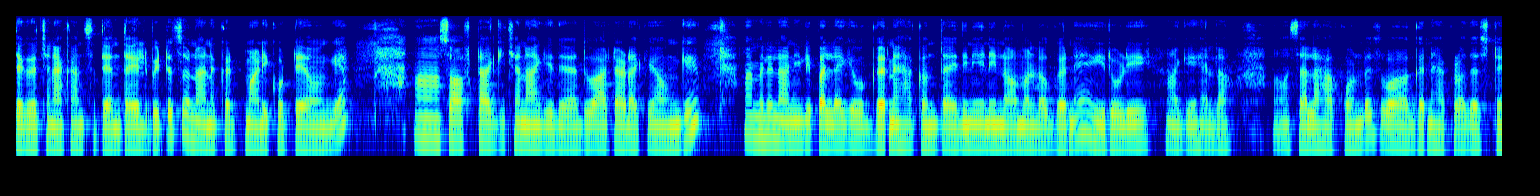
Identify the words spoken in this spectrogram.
ತೆಗೆದ್ರೆ ಚೆನ್ನಾಗಿ ಕಾಣಿಸುತ್ತೆ ಅಂತ ಹೇಳ್ಬಿಟ್ಟು ಸೊ ನಾನು ಕಟ್ ಮಾಡಿ ಕೊಟ್ಟೆ ಅವನಿಗೆ. ಸಾಫ್ಟಾಗಿ ಚೆನ್ನಾಗಿದೆ ಅದು ಆಟ ಆಡೋಕ್ಕೆ ಅವನಿಗೆ. ಆಮೇಲೆ ನಾನಿಲ್ಲಿ ಪಲ್ಯಗೆ ಒಗ್ಗರಣೆ ಹಾಕೊತಾ ಇದ್ದೀನಿ. ಏನೇನು ನಾರ್ಮಲ್ ಒಗ್ಗರಣೆ, ಈರುಳ್ಳಿ, ಹಾಗೆ ಎಲ್ಲ ಮಸಾಲ ಹಾಕ್ಕೊಂಡು ಸೊ, ಒಗ್ಗರಣೆ ಹಾಕೊಳ್ಳೋದು ಅಷ್ಟೇ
